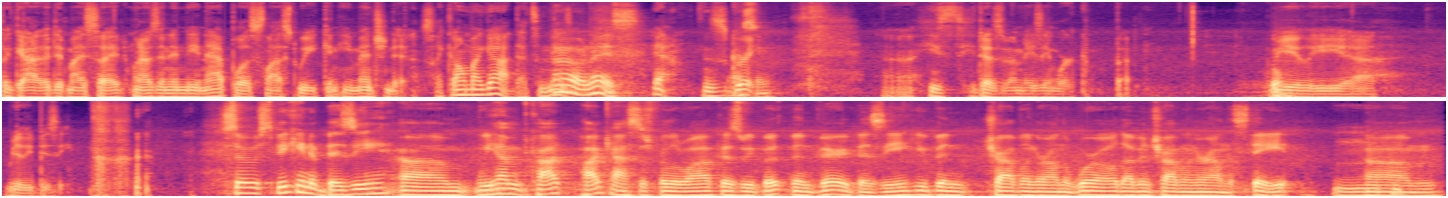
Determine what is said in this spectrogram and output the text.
the guy that did my site when I was in Indianapolis last week, and he mentioned it. It's like, oh my god, that's amazing. Oh, nice. Yeah, this is great. Uh, he's he does amazing work, but Cool. really uh, really busy. So, speaking of busy, um, we haven't caught podcasters for a little while because we've both been very busy. You've been traveling around the world. I've been traveling around the state. Mm-hmm. Um,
